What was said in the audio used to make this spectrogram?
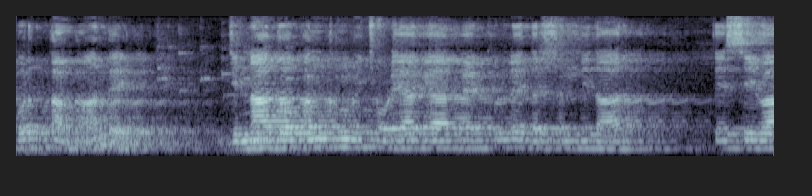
ਗੁਰਧਾਮਾਂ ਦੇ ਜਿਨ੍ਹਾਂ ਤੋਂ ਪੰਥ ਨੂੰ ਵਿਛੋੜਿਆ ਗਿਆ ਹੈ ਖੁੱਲੇ ਦਰਸ਼ਨ ਦੀਦਾਰ ਤੇ ਸੇਵਾ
